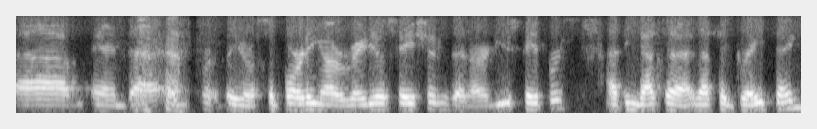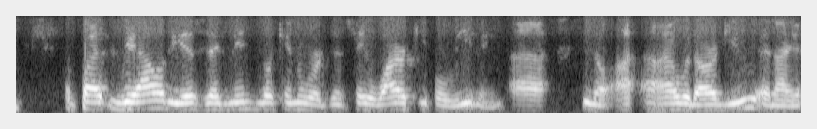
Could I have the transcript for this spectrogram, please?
um, and, uh, and you know supporting our radio stations and our newspapers. I think that's a that's a great thing. But reality is they need to look inwards and say, why are people leaving? Uh, you know, I, I would argue, and I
